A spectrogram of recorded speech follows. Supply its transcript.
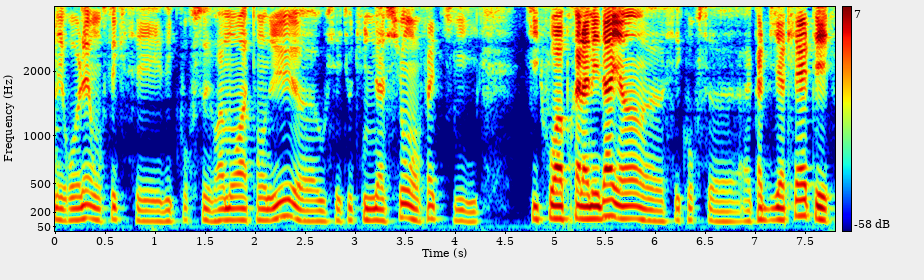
Les relais, on sait que c'est des courses vraiment attendues, euh, où c'est toute une nation en fait qui, qui court après la médaille, ces courses à quatre biathlètes. Et,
